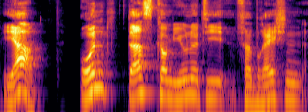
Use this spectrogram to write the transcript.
Ja, und das Community-Verbrechen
